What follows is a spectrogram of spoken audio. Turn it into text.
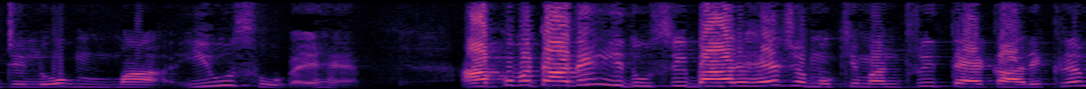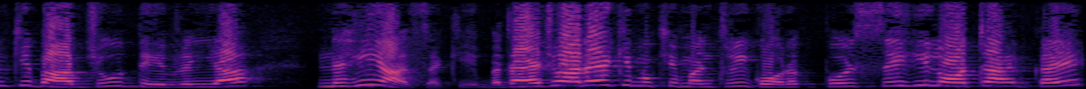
जुटे लोग मायूस हो गए हैं। आपको बता दें, ये दूसरी बार है जब मुख्यमंत्री तय कार्यक्रम के बावजूद देवरैया नहीं आ सके। बताया जा रहा है कि मुख्यमंत्री गोरखपुर से ही लौट गए।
